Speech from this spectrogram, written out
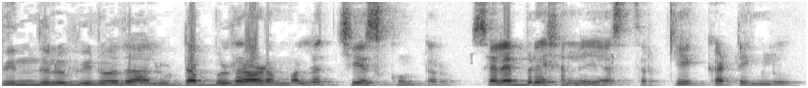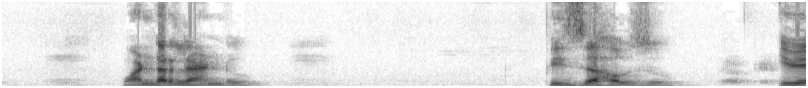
విందులు వినోదాలు డబ్బులు రావడం వల్ల చేసుకుంటారు. సెలబ్రేషన్లు చేస్తారు. కేక్ కటింగ్లు వండర్ల్యాండ్ పిజ్జా హౌస్ ఇవి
